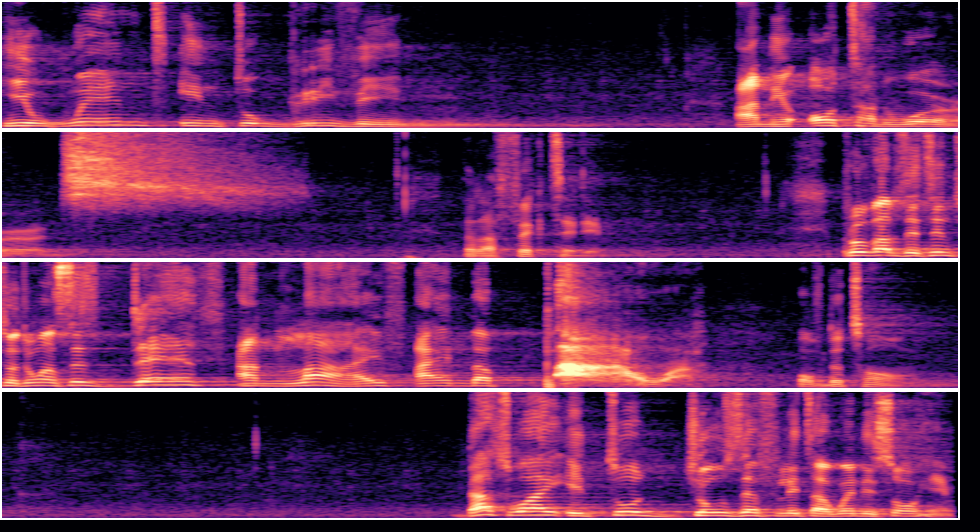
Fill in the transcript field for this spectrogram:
He went into grieving and he uttered words that affected him. Proverbs 18 21 says, Death and life are in the power of the tongue. That's why he told Joseph later when he saw him.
